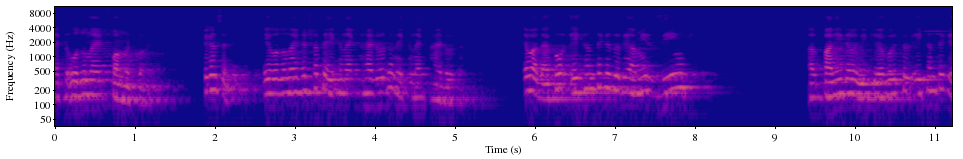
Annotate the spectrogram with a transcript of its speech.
একটা ওজোনাইড ফরমেট করে, ঠিক আছে? এই ওজোনাইডের সাথে এখানে একটা হাইড্রোজেন এখানে একটা হাইড্রোজেন এবার দেখো এইখান থেকে যদি আমি জিঙ্ক আর পানি দেবে বিক্রিয়া করি, তাহলে এইখান থেকে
